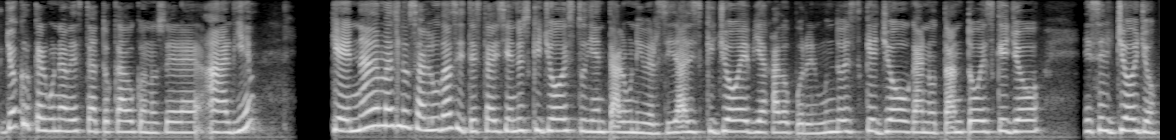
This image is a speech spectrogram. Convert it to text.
Yo creo que alguna vez te ha tocado conocer a alguien que nada más lo saludas y te está diciendo es que yo estudié en tal universidad, es que yo he viajado por el mundo, es que yo gano tanto, es que yo... Es el yo-yo.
